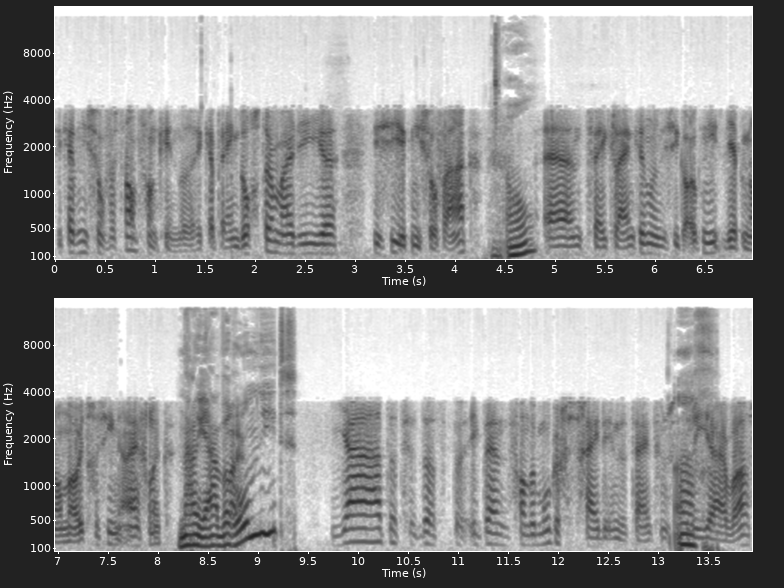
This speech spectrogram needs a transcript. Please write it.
ik heb niet zo'n verstand van kinderen. Ik heb één dochter, maar die, eh, die zie ik niet zo vaak. Oh. En twee kleinkinderen, die zie ik ook niet. Die heb ik nog nooit gezien eigenlijk. Nou ja, waarom niet? Ja, dat, dat, ik ben van de moeder gescheiden in de tijd toen ze Ach. drie jaar was.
